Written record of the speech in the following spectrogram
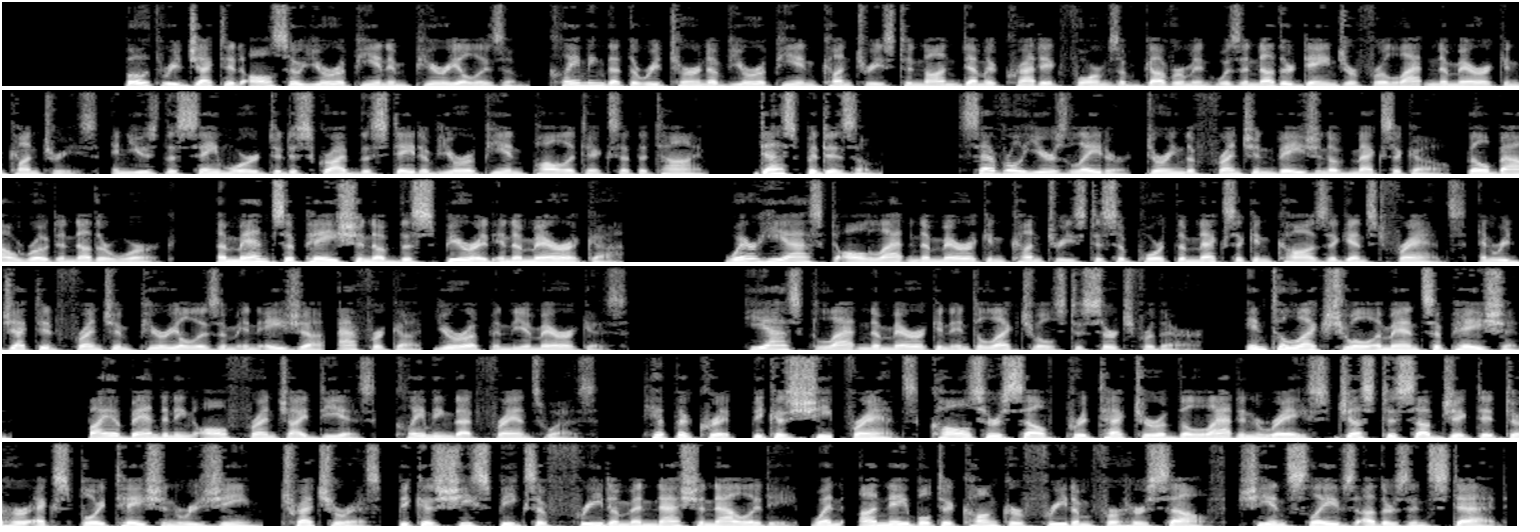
Both rejected also European imperialism, claiming that the return of European countries to non-democratic forms of government was another danger for Latin American countries, and used the same word to describe the state of European politics at the time, despotism. Several years later, during the French invasion of Mexico, Bilbao wrote another work, "'Emancipation of the Spirit in America' where he asked all Latin American countries to support the Mexican cause against France, and rejected French imperialism in Asia, Africa, Europe and the Americas. He asked Latin American intellectuals to search for their "'intellectual emancipation' by abandoning all French ideas, claiming that France was hypocrite, because she France calls herself protector of the Latin race just to subject it to her exploitation regime, treacherous, because she speaks of freedom and nationality, when, unable to conquer freedom for herself, she enslaves others instead.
